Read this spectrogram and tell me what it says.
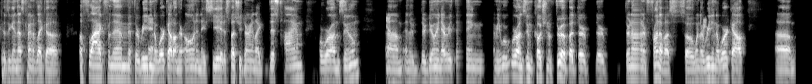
because again, that's kind of like a a flag for them if they're reading Yeah. the workout on their own and they see it, especially during like this time where we're on Zoom. Yeah. Um, and they're they're doing everything. I mean, we're, we're on Zoom coaching them through it, but they're they're they're not in front of us. So when they're reading the workout, um,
